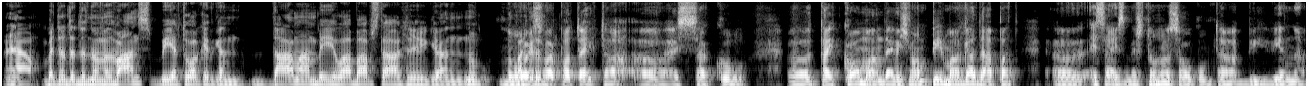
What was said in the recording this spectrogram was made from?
Jā, bet nu, tad, nu, Vans bija to, ka gan dāmām bija labi apstākļi, gan. Nu, Nu, es varu pateikt, tā, uh, es saku, uh, tai komandai, viņš man pirmā gadā pat, es aizmirsu to nosaukumu, tā bija viena,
